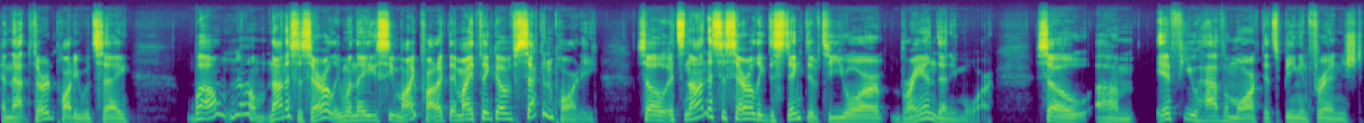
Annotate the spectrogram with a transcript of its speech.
And that third party would say, well, no, not necessarily. When they see my product, they might think of second party. So it's not necessarily distinctive to your brand anymore. So um, if you have a mark that's being infringed,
